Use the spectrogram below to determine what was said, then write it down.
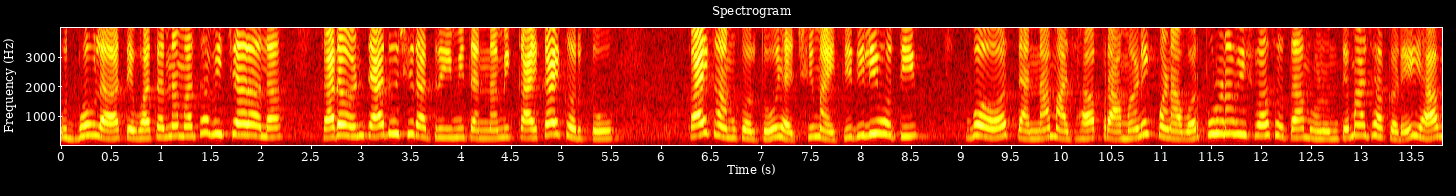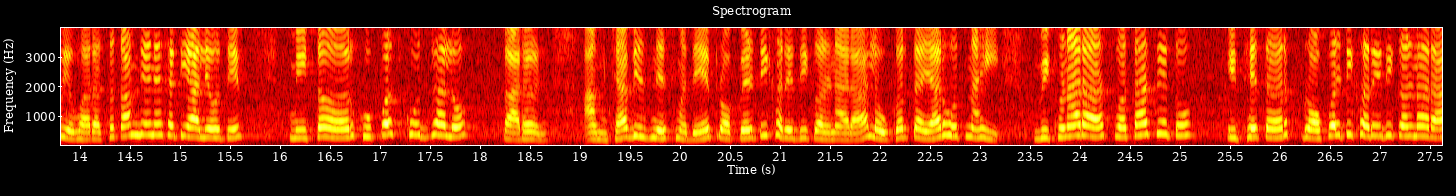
उद्भवला तेव्हा त्यांना माझा विचार आला. कारण त्या दिवशी रात्री मी त्यांना मी काय काय करतो काय काम करतो ह्याची माहिती दिली होती. व त्यांना माझ्या प्रामाणिकपणावर पूर्ण विश्वास होता म्हणून ते माझ्याकडे ह्या व्यवहाराचं काम देण्यासाठी आले होते. मी तर खूपच खुश झालो कारण आमच्या बिझनेसमध्ये प्रॉपर्टी खरेदी करणारा लवकर तयार होत नाही विकणारा स्वतःच येतो. इथे तर प्रॉपर्टी खरेदी करणारा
